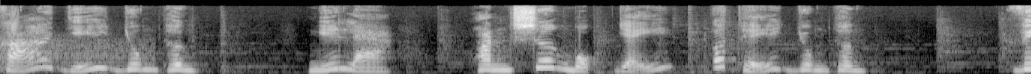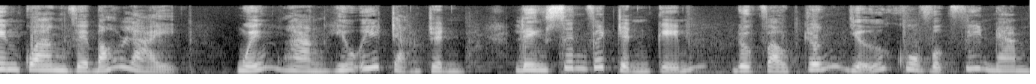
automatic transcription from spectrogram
khả dĩ dung thân. Nghĩa là hoành sơn một dãy có thể dung thân. Viên quan về báo lại, Nguyễn Hoàng hiếu ý trạng trình, liền xin với Trịnh Kiểm được vào trấn giữ khu vực phía nam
